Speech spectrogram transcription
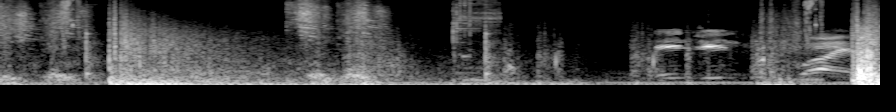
Engines required.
